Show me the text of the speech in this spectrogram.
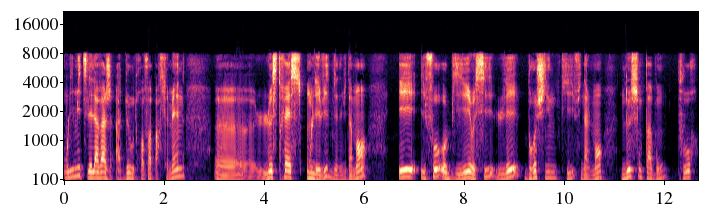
on limite les lavages à deux ou trois fois par semaine. Euh, le stress, on l'évite bien évidemment. Et il faut oublier aussi les brushings qui finalement ne sont pas bons pour,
